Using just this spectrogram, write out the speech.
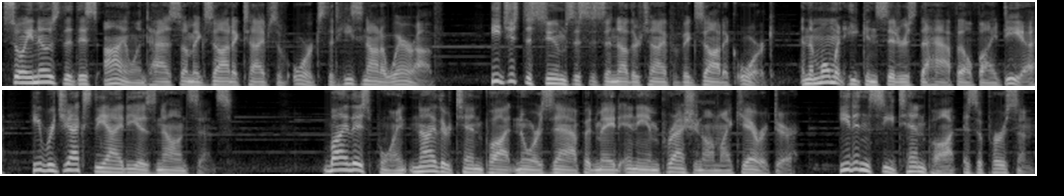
so he knows that this island has some exotic types of orcs that he's not aware of. He just assumes this is another type of exotic orc, and the moment he considers the half elf idea, he rejects the idea as nonsense. By this point, neither Tinpot nor Zap had made any impression on my character. He didn't see Tinpot as a person,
